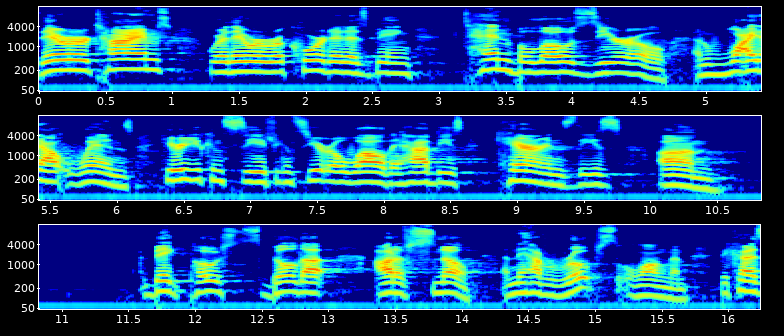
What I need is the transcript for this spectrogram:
There were times where they were recorded as being 10 below zero and whiteout winds. Here you can see, if you can see it real well, they have these cairns, these um, big posts built up out of snow and they have ropes along them because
